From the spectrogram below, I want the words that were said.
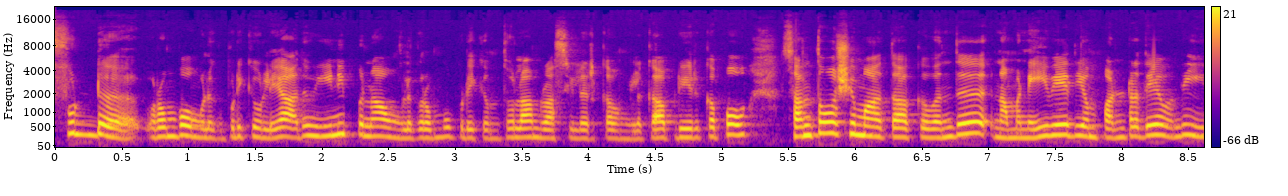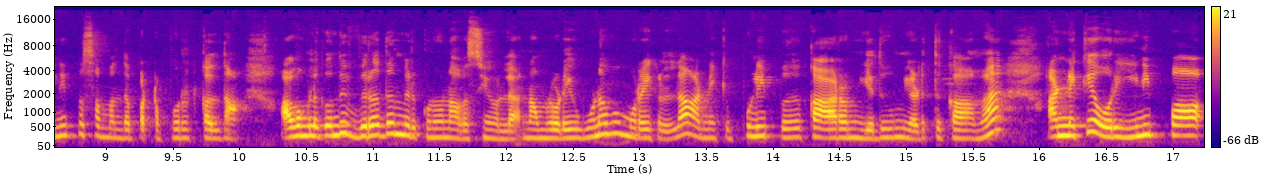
ஃபுட்டு ரொம்ப உங்களுக்கு பிடிக்கும் இல்லையா? அதுவும் இனிப்புனா உங்களுக்கு ரொம்ப பிடிக்கும். துலாம் ராசியில் இருக்கவங்களுக்கு அப்படி இருக்கப்போ சந்தோஷி மாதாக்கு வந்து நம்ம நெய்வேத்தியம் பண்ணுறதே வந்து இனிப்பு சம்மந்தப்பட்ட பொருட்கள் தான். அவங்களுக்கு வந்து விரதம் இருக்கணும்னு அவசியம் இல்லை. நம்மளுடைய உணவு முறைகளில் அன்னைக்கு புளிப்பு காரம் எதுவும் எடுத்துக்காமல் அன்னைக்கு ஒரு இனிப்பாக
